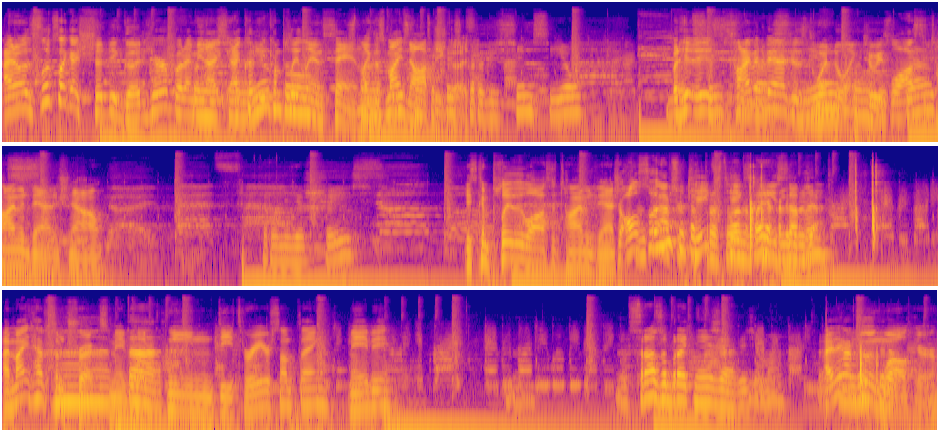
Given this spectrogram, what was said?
I know this looks like I should be good here, but I mean, I, I could be completely insane. Like, this might not be good. король 7 съел. But his, Let's his see, time сюда advantage is съел, dwindling too. He's lost the конь time пять, advantage now. Король Е6. He's completely lost the time advantage. Also, Ну, after конечно, так takes, просто. takes, Ладно, king поехали, друзья. e7. I might have some tricks, А, maybe так. like queen d3 or something, maybe. Сразу брать нельзя, видимо. I think I'm Поэтому doing идем well вперед. here.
